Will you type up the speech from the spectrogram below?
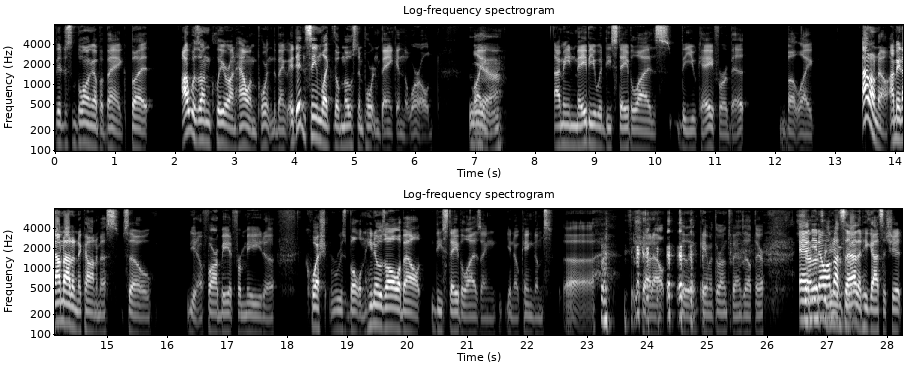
they're just blowing up a bank, but I was unclear on how important the bank. It didn't seem like the most important bank in the world. like- yeah. I mean, maybe it would destabilize the UK for a bit, but like, I don't know. I mean, I'm not an economist, so you know, far be it from me to question Roose Bolton. He knows all about destabilizing, you know, kingdoms. Uh, so shout out to the Game of Thrones fans out there. And Shout you know, I'm Game not sad that he got a shit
